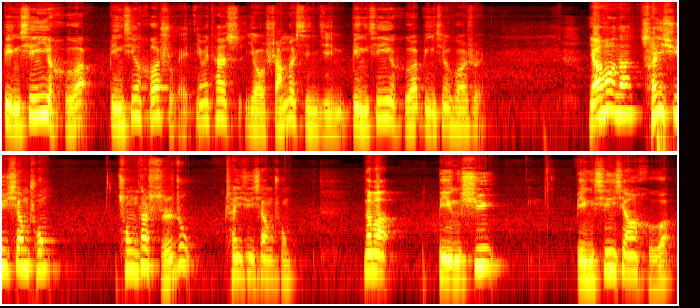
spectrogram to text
丙辛一合，丙辛合水，因为它是有三个辛金，丙辛一合，丙辛合水。然后呢，辰戌相冲，冲它十柱，辰戌相冲。那么丙戌、丙辛相合，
